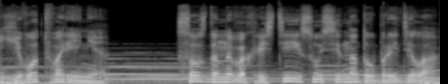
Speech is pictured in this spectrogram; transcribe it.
Его творение, созданы во Христе Иисусе на добрые дела,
